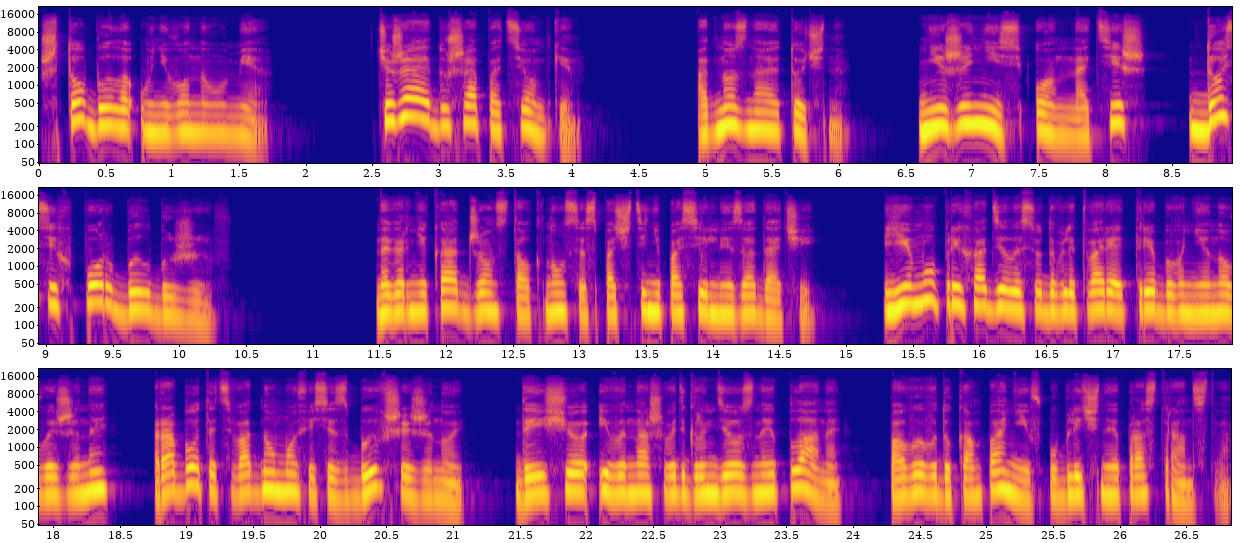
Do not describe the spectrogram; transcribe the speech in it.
что было у него на уме? Чужая душа потемки. Одно знаю точно. Не женись он на Тиш, до сих пор был бы жив. Наверняка Джон столкнулся с почти непосильной задачей. Ему приходилось удовлетворять требования новой жены, работать в одном офисе с бывшей женой, да еще и вынашивать грандиозные планы, по выводу компании в публичное пространство.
